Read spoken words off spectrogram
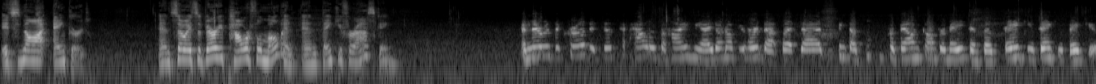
it's not anchored. And so it's a very powerful moment and thank you for asking. And there was a crow that just howled behind me. I don't know if you heard that, but uh, I think that's profound confirmation. So thank you, thank you, thank you.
